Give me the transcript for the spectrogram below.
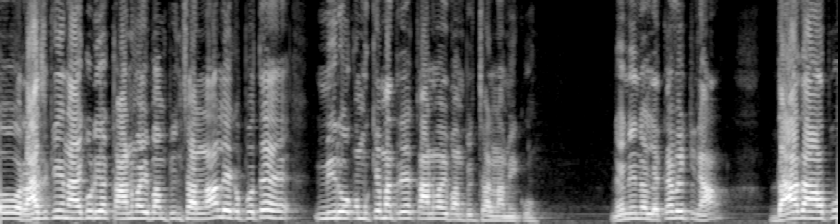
ఓ రాజకీయ నాయకుడిగా కాన్వాయ్ పంపించాలనా? లేకపోతే మీరు ఒక ముఖ్యమంత్రిగా కాన్వాయ్ పంపించాలనా మీకు? నేను నిన్న లెక్క పెట్టినా దాదాపు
